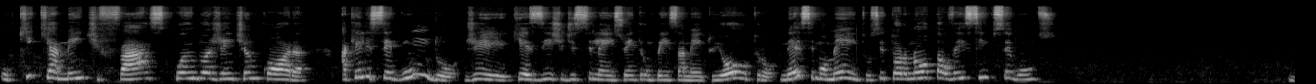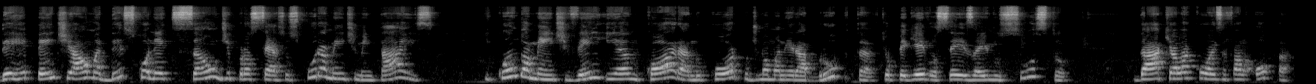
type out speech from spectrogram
o que, que a mente faz quando a gente ancora. Aquele segundo de que existe de silêncio entre um pensamento e outro, nesse momento, se tornou talvez cinco segundos. De repente, há uma desconexão de processos puramente mentais e quando a mente vem e ancora no corpo de uma maneira abrupta, que eu peguei vocês aí no susto, dá aquela coisa, fala, opa,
